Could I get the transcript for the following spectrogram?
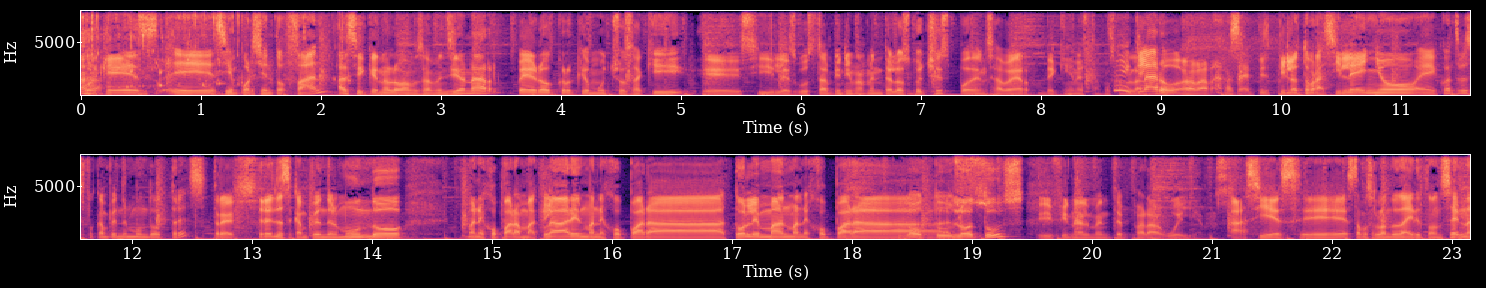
porque es 100% eh, fan. Así que no lo vamos a mencionar, pero creo que muchos aquí, eh, si les gustan mínimamente los coches, pueden saber de quién estamos sí, hablando. claro. O sea, piloto brasileño. Eh, ¿Cuántas veces fue campeón del mundo? ¿Tres? Tres. Tres veces campeón del mundo. Manejó para McLaren, manejó para Toleman, manejó para Lotus. Lotus. Y finalmente para Williams. Así es. estamos hablando de Ayrton Senna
